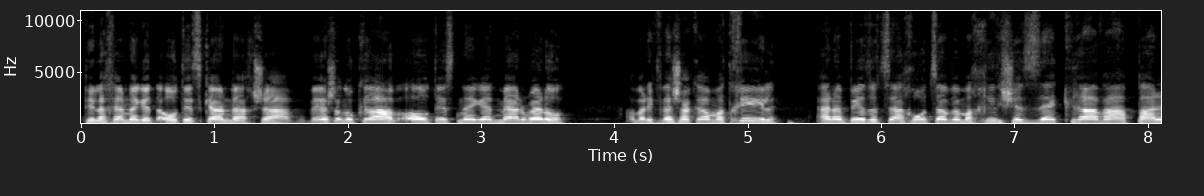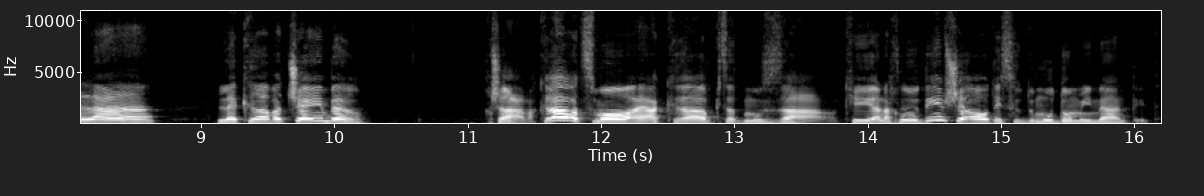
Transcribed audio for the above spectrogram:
תילחם נגד אוטיס כאן ועכשיו. ויש לנו קרב, אוטיס נגד מאט רידל. אבל לפני שהקרב מתחיל, אדם פירס יוצא החוצה ומכריז שזה קרב ההעפלה לקרב הצ'יימבר. עכשיו, הקרב עצמו היה קרב קצת מוזר, כי אנחנו יודעים שאורטיס הוא דמות דומיננטית.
